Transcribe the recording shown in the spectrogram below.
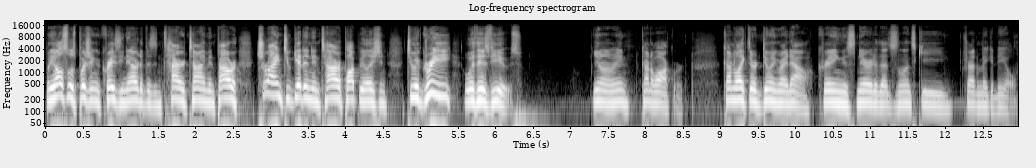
But he also was pushing a crazy narrative his entire time in power, trying to get an entire population to agree with his views. You know what I mean? Kind of awkward. Kind of like they're doing right now, creating this narrative that Zelensky tried to make a deal.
